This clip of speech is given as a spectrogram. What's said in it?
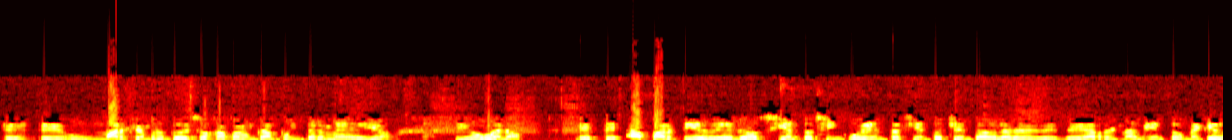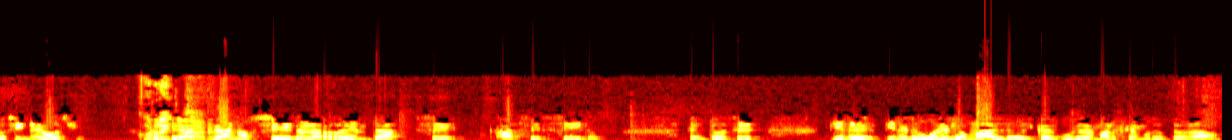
este, un margen bruto de soja para un campo intermedio, digo, bueno, este, a partir de los 150, 180 dólares de, arrendamiento me quedo sin negocio. Correcto. O sea, gano cero, la renta se hace cero. Entonces, tiene, tiene lo bueno y lo malo el cálculo de margen bruto, ¿no?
